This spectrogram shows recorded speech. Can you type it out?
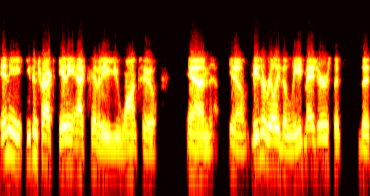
any you can track any activity you want to, and you know these are really the lead measures that that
